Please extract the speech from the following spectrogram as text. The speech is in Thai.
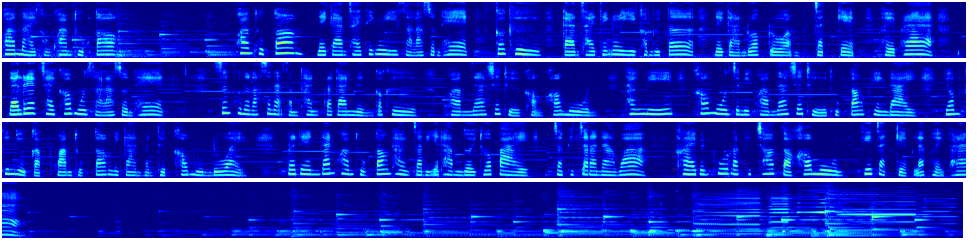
ความหมายของความถูกต้อง ความถูกต้องในการใช้เทคโนโลยีสารสนเทศ ก็คือการใช้เทคโนโลยีคอมพิวเตอร์ ในการรวบรวม จัดเก็บ เผยแพร่ และเรียกใช้ข้อมูลสารสนเทศ ซึ่งคุณลักษณะสำคัญประการหนึ่งก็คือ ความน่าเชื่อถือของข้อมูล ทั้งนี้ข้อมูลจะมีความน่าเชื่อถือถูกต้องเพียงใด ย่อมขึ้นอยู่กับความถูกต้องในการบันทึกข้อมูลด้วย ประเด็นด้านความถูกต้องทางจริยธรรมโดยทั่วไป จะพิจารณาว่า ใครเป็นผู้รับผิดชอบต่อข้อมูลที่จัดเก็บและเผยแพร่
